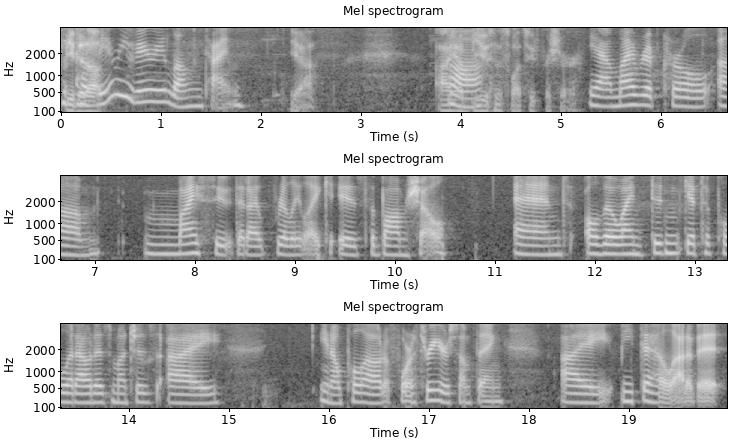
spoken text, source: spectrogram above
beat it a up. very very long time. Yeah, I Aw. abuse this wetsuit for sure. Yeah, my rip curl, um, my suit that I really like is the bombshell. And although I didn't get to pull it out as much as I, you know, pull out a 4 3 or something, I beat the hell out of it.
